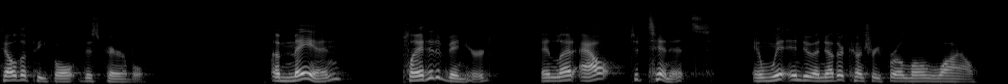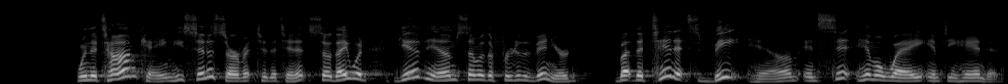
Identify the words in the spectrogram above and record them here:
tell the people this parable. A man planted a vineyard and let out to tenants and went into another country for a long while. When the time came, he sent a servant to the tenants so they would give him some of the fruit of the vineyard. But the tenants beat him and sent him away empty handed.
